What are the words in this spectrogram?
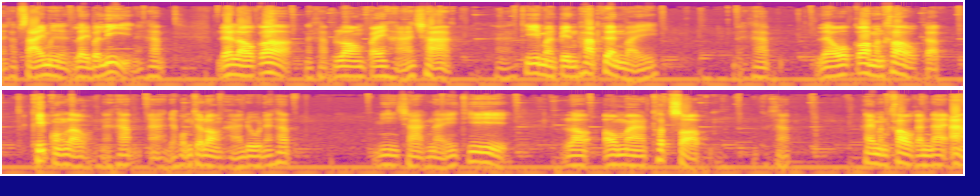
นะครับซ้ายมือไลบรารีนะครับ แล้วเราก็นะครับลองไปหาฉากที่มันเป็นภาพเคลื่อนไหวนะครับ แล้วก็มันเข้ากับคลิปของเรานะครับเดี๋ยวผมจะลองหาดูนะครับ มีฉากไหนที่เราเอามาทดสอบนะครับ ให้มันเข้ากันได้อะ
